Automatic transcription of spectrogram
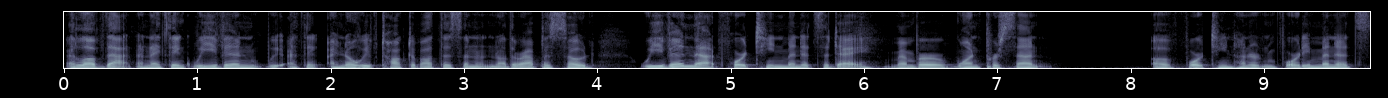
I love that. And I think weave in, we, I think, I know we've talked about this in another episode, weave in that 14 minutes a day. Remember, 1% of 1440 minutes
